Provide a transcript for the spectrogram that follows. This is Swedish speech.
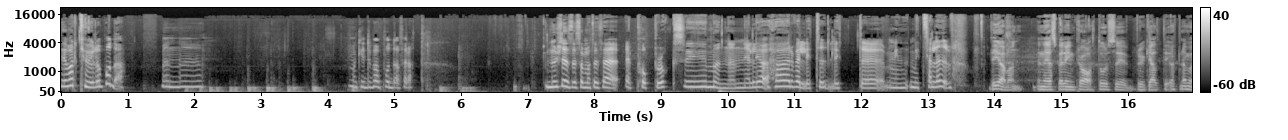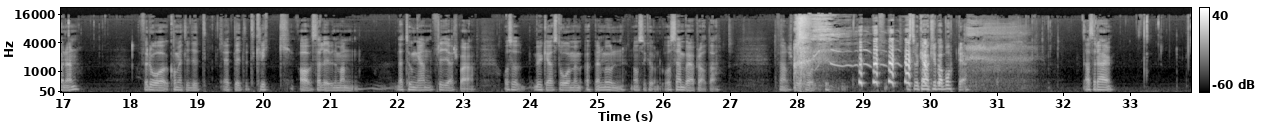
Det har varit kul att podda. Men eh, man kan ju inte bara podda för att. Nu känns det som att det är, så här, är poprocks i munnen. Eller jag hör väldigt tydligt eh, min, mitt saliv. Det gör man. När jag spelar in prator så brukar jag alltid öppna munnen. För då kommer ett litet, ett litet klick av saliv när, man, när tungan frigörs bara. Och så brukar jag stå med öppen mun någon sekund och sen börja prata. För annars blir det svårt. Så kan man klippa bort det. Alltså det här.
